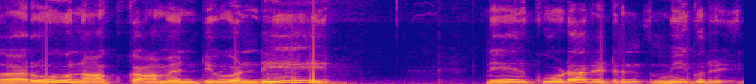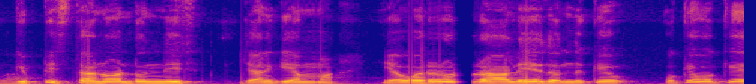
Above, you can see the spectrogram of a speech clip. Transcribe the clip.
గారు నాకు కామెంట్ ఇవ్వండి. నేను కూడా రిటర్న్ మీకు గిఫ్ట్ ఇస్తాను అంటుంది జానకి అమ్మ. ఎవరు రాలేదు అందుకే. Okay okay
